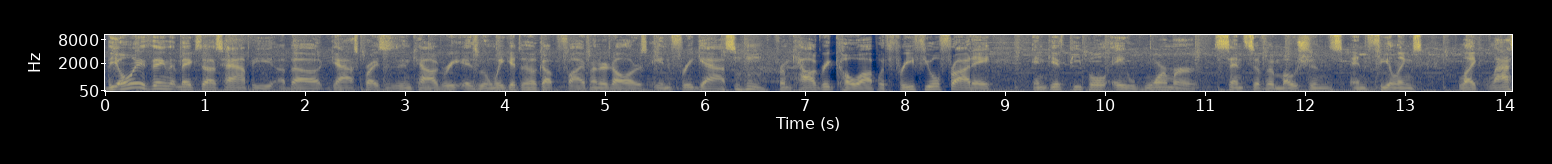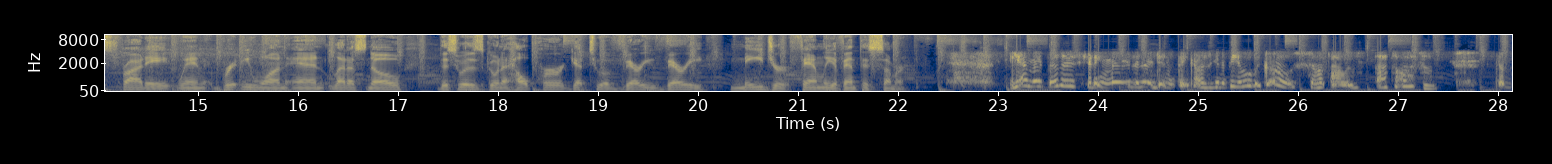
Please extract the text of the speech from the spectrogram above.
The only thing that makes us happy about gas prices in Calgary is when we get to hook up $500 in free gas mm-hmm. from Calgary Co op with Free Fuel Friday and give people a warmer sense of emotions and feelings. Like last Friday when Brittany won and let us know this was going to help her get to a very, very major family event this summer. Yeah, my brother's getting married, and I didn't think I was going to be able to go. So that was that's awesome. I'm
